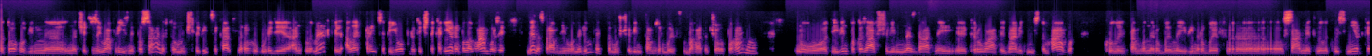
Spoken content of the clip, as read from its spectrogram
До того він, е, значить, займав різні посади, в тому числі віце-канцлера в уряді Ангели Меркель. Але в принципі його політична кар'єра була в Гамбурзі, де насправді його не люблять, тому що він там зробив багато чого поганого. Ну от і він показав, що він не здатний е, керувати навіть містом Гамбург, коли там вони робили, і він робив е, саміт Великої Сімірки.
